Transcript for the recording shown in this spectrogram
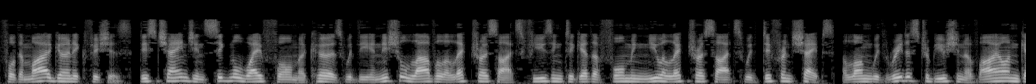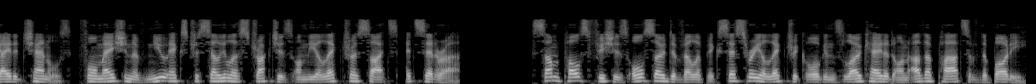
For the myogenic fishes, this change in signal waveform occurs with the initial larval electrocytes fusing together forming new electrocytes with different shapes, along with redistribution of ion-gated channels, formation of new extracellular structures on the electrocytes, etc. Some pulse fishes also develop accessory electric organs located on other parts of the body.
